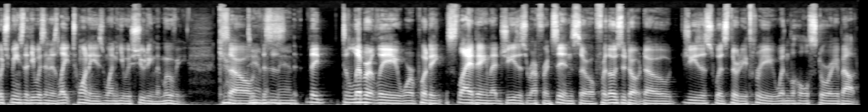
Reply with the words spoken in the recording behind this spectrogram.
which means that he was in his late 20s when he was shooting the movie. God so this it, is man. they deliberately were putting sliding that Jesus reference in. So for those who don't know, Jesus was 33 when the whole story about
